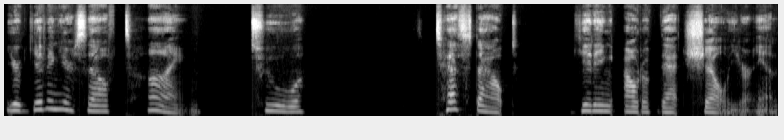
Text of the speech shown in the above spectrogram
you're giving yourself time to test out getting out of that shell you're in.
